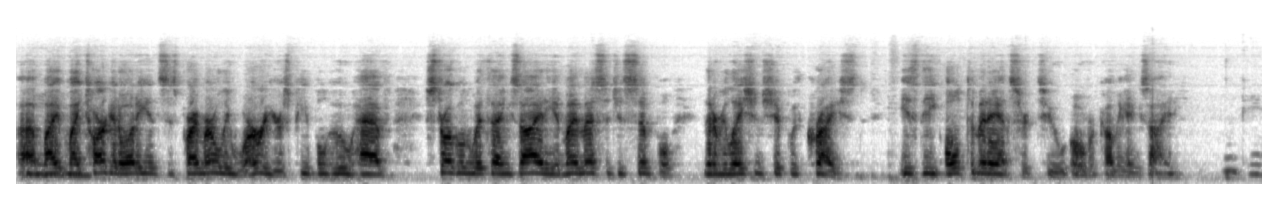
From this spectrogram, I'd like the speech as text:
Uh, mm-hmm. my, my target audience is primarily worriers, people who have struggled with anxiety. And my message is simple that a relationship with Christ is the ultimate answer to overcoming anxiety. Okay.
